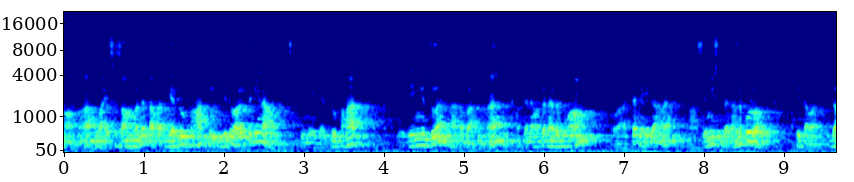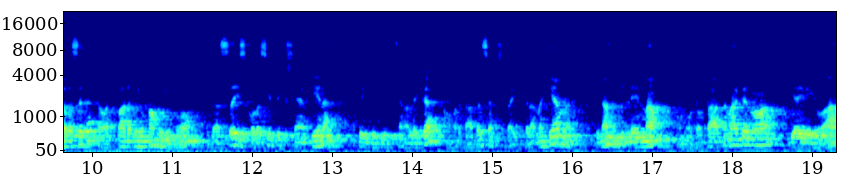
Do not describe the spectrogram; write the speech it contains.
මම වයස සම්බන්ධ තවත් ගැටලු පහක් විදිහට ඔයාලට ගෙනාවා. ඉතින් මේ ගැටලු පහත් උදෙන් යුතුව නරඹන්න නැවත නැවත නරඹුවාම ඔයාලට මේ ගාන පහසුවෙන් විසඳ ගන්න පුළුවන්. අපි තවත් දවසක තවත් පාඩමකින් හමු වෙමු. සුදස්ස ස්කෝලර්ෂිප් එක්සෑම් කියන අපේ YouTube channel එක අපට තාතර subscribe කරන්න කියන්න. එනම් ගිල්ලෙන් නම් හැමෝටම ප්‍රාර්ථනා කරනවා ජය වේවා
